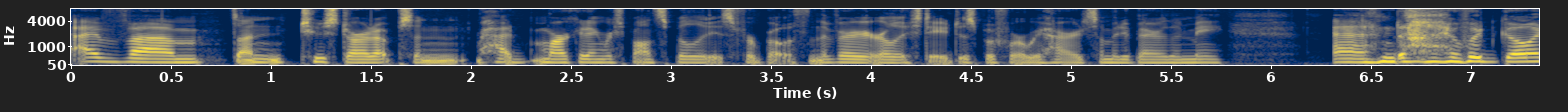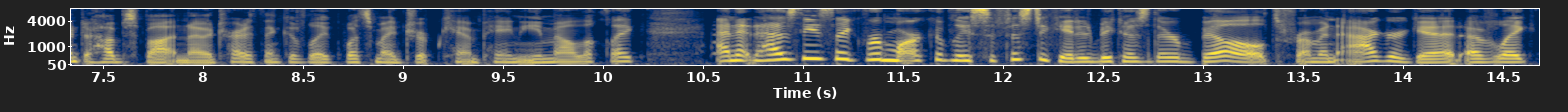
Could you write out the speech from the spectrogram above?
I've um, done two startups and had marketing responsibilities for both in the very early stages before we hired somebody better than me. And I would go into HubSpot and I would try to think of like, what's my drip campaign email look like? And it has these like remarkably sophisticated because they're built from an aggregate of like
